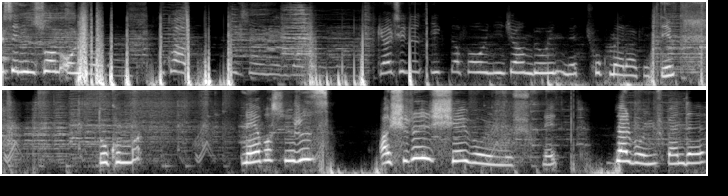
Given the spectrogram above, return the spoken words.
Supercell'in son oyunu Squad Race oynuyoruz. Gerçekten ilk defa oynayacağım bir oyun ve çok merak ettim. Dokunma. Neye basıyoruz? Aşırı şey bir oyunmuş. Ne? Güzel bir oyunmuş. Ben de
